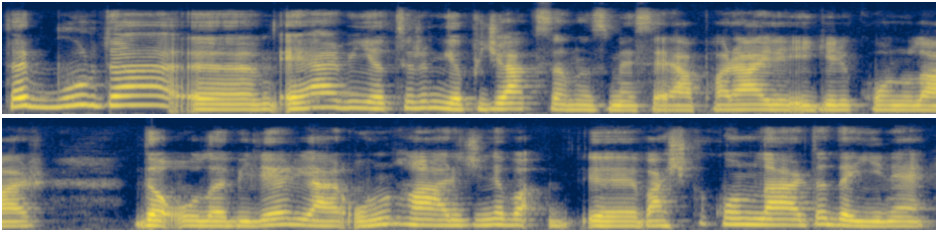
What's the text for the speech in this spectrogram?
Tabi burada e, eğer bir yatırım yapacaksanız mesela parayla ilgili konular da olabilir. Yani onun haricinde e, başka konularda da yine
